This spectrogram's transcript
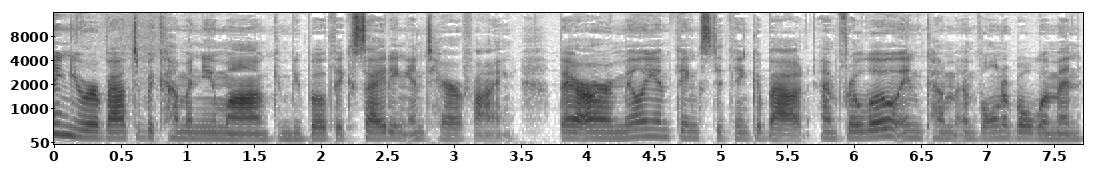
Learning you are about to become a new mom can be both exciting and terrifying. There are a million things to think about, and for low income and vulnerable women,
